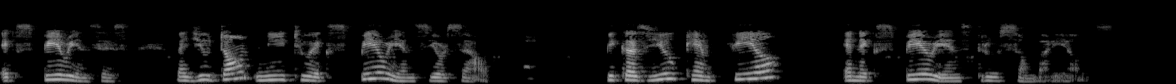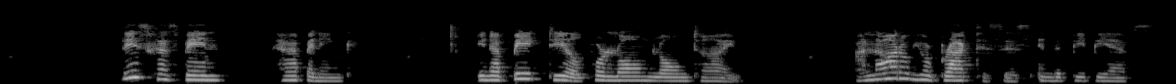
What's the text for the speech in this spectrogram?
Experiences that you don't need to experience yourself because you can feel and experience through somebody else. This has been happening in a big deal for a long, long time. A lot of your practices in the PPFs,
